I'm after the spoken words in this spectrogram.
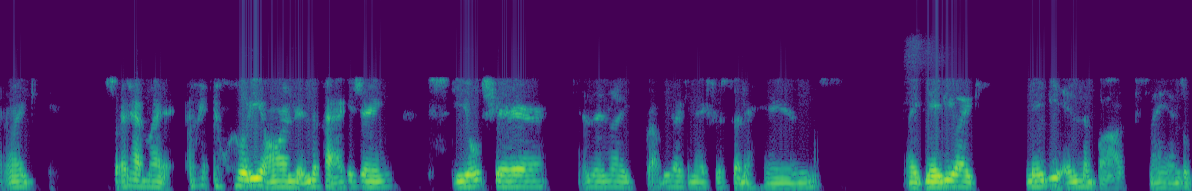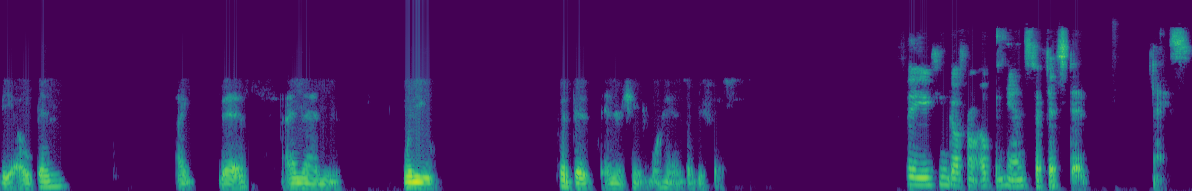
and like so I'd have my hoodie on in the packaging, steel chair, and then like probably like an extra set of hands. Like maybe like maybe in the box my hands will be open like this and then when you put the interchangeable hands they'll be fist. So you can go from open hands to fisted. Nice.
